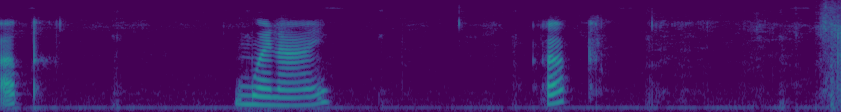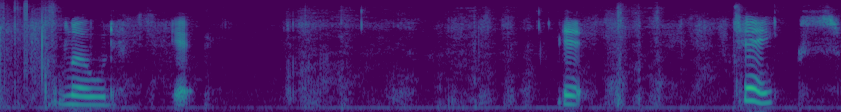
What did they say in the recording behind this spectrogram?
up when I upload it. It takes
